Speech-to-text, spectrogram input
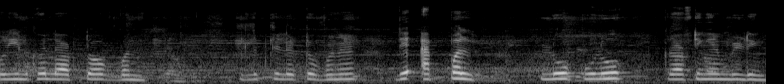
और ये लिखा है लैपटॉप वन। मतलब कि लैपटॉप वन है दे एप्पल लो पोलो क्राफ्टिंग एंड बिल्डिंग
